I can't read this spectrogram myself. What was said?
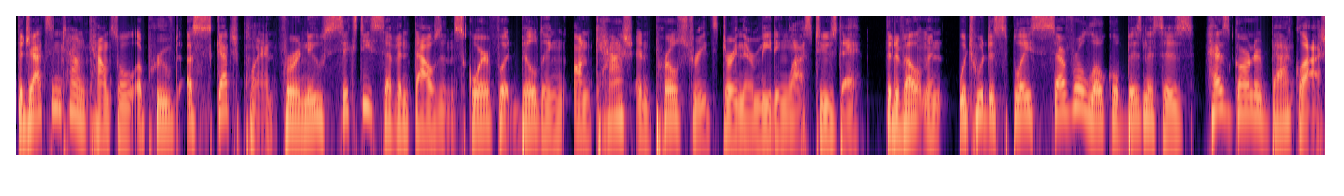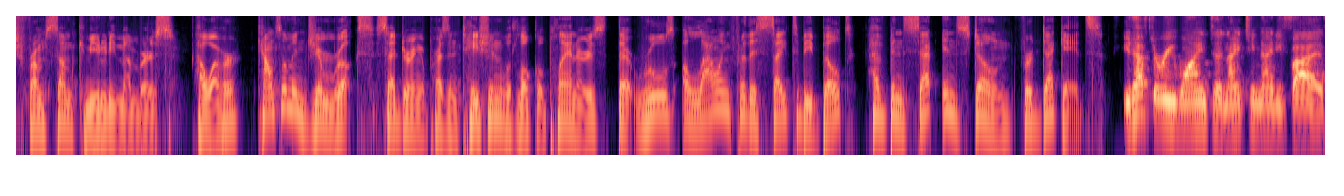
The Jacksontown Council approved a sketch plan for a new 67,000 square foot building on Cash and Pearl Streets during their meeting last Tuesday. The development, which would displace several local businesses, has garnered backlash from some community members. However, Councilman Jim Rooks said during a presentation with local planners that rules allowing for this site to be built have been set in stone for decades. You'd have to rewind to 1995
